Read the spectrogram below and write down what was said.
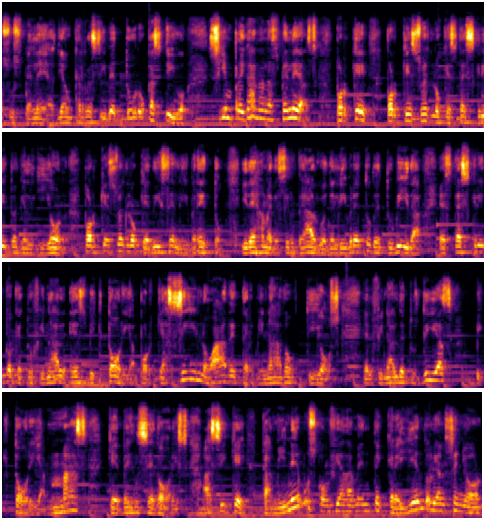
sus peleas y aunque recibe duro castigo, siempre gana las peleas. ¿Por qué? Porque eso es lo que está escrito en el guion, porque eso es lo que dice el libreto. Y déjame decirte algo, en el libreto de tu vida está escrito que tu final es victoria, porque así lo ha determinado Dios. El final de tus días, victoria, más que vencedores. Así que caminemos confiadamente creyéndole al Señor,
